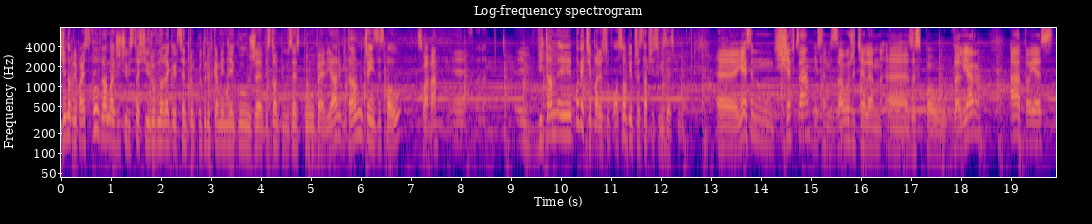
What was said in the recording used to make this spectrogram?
Dzień dobry Państwu. W ramach rzeczywistości równoległej w Centrum Kultury w Kamiennej Górze wystąpił zespół Weliar. Witam, część zespołu. Sława. Sława. E, Witam. E, Powiedzcie parę słów o sobie, przedstawcie swój zespół. E, Ja jestem siewca, jestem założycielem e, zespołu Veliar, a to jest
